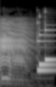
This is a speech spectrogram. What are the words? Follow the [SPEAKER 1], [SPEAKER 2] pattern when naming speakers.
[SPEAKER 1] Mm-hmm.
